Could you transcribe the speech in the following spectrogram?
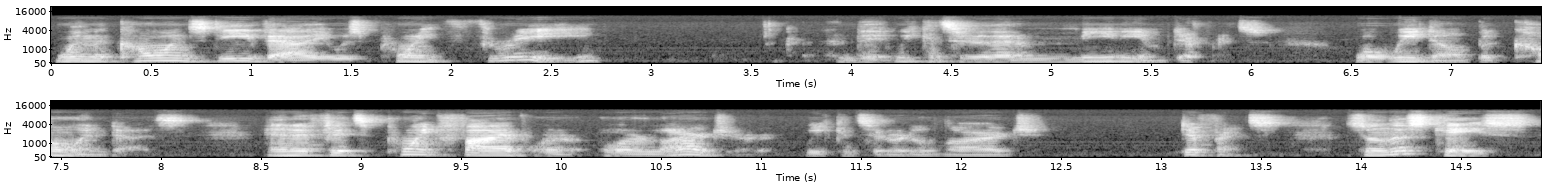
When the Cohen's d value is 0.3, we consider that a medium difference. Well, we don't, but Cohen does. And if it's 0.5 or, or larger, we consider it a large difference. So in this case,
